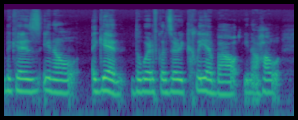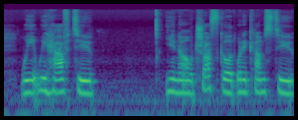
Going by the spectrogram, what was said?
because, you know, again, the Word of God is very clear about, you know, how we, we have to, you know, trust God when it comes to,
